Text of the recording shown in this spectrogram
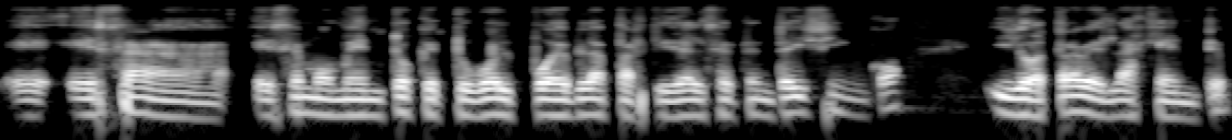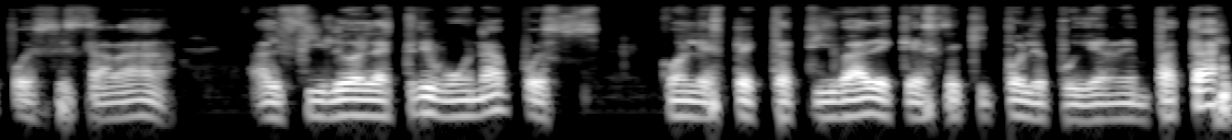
eh, esa, ese momento que tuvo el Puebla a partir del 75 y otra vez la gente pues estaba al filo de la tribuna, pues con la expectativa de que este equipo le pudieran empatar.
